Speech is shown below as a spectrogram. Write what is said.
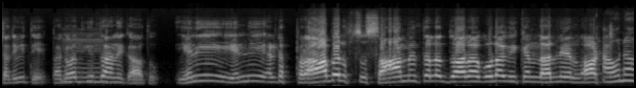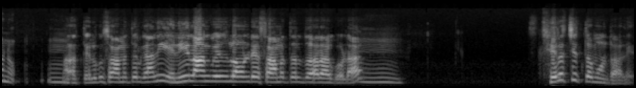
చదివితే భగవద్గీత అని కాదు. ఎనీ ఎన్ని అంటే ప్రాబర్స్ సామెతల ద్వారా కూడా we can learn a lot అవునవును. ఉమ్. మన తెలుగు సామెతలు కానీ ఎనీ లాంగ్వేజ్లో ఉండే సామెతల ద్వారా కూడా ఉమ్. స్థిరచిత్తం ఉండాలి.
